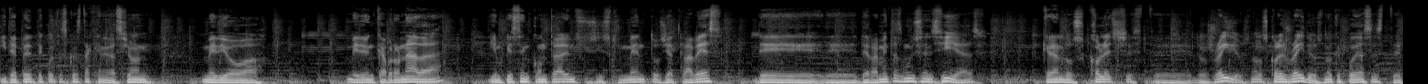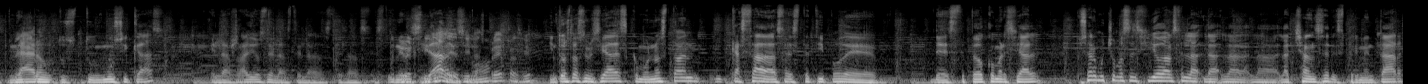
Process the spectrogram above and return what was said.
y de repente te cuentas con esta generación medio, medio encabronada y empieza a encontrar en sus instrumentos y a través de, de- de herramientas muy sencillas que eran los college, este, los radios, ¿no? los college radios, ¿no? que podías este, poner Claro. tu- tus, tus músicas en las radios de las, de las, de las universidades. y ¿no? las prepas, sí. Y entonces las universidades, como no estaban casadas a este tipo de, de este pedo comercial, pues era mucho más sencillo darse la, la- la- la- la chance de experimentar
